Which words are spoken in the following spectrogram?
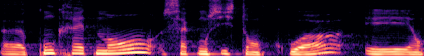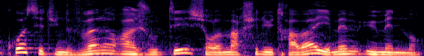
Euh, concrètement, ça consiste en quoi? Et en quoi c'est une valeur ajoutée sur le marché du travail et même humainement?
